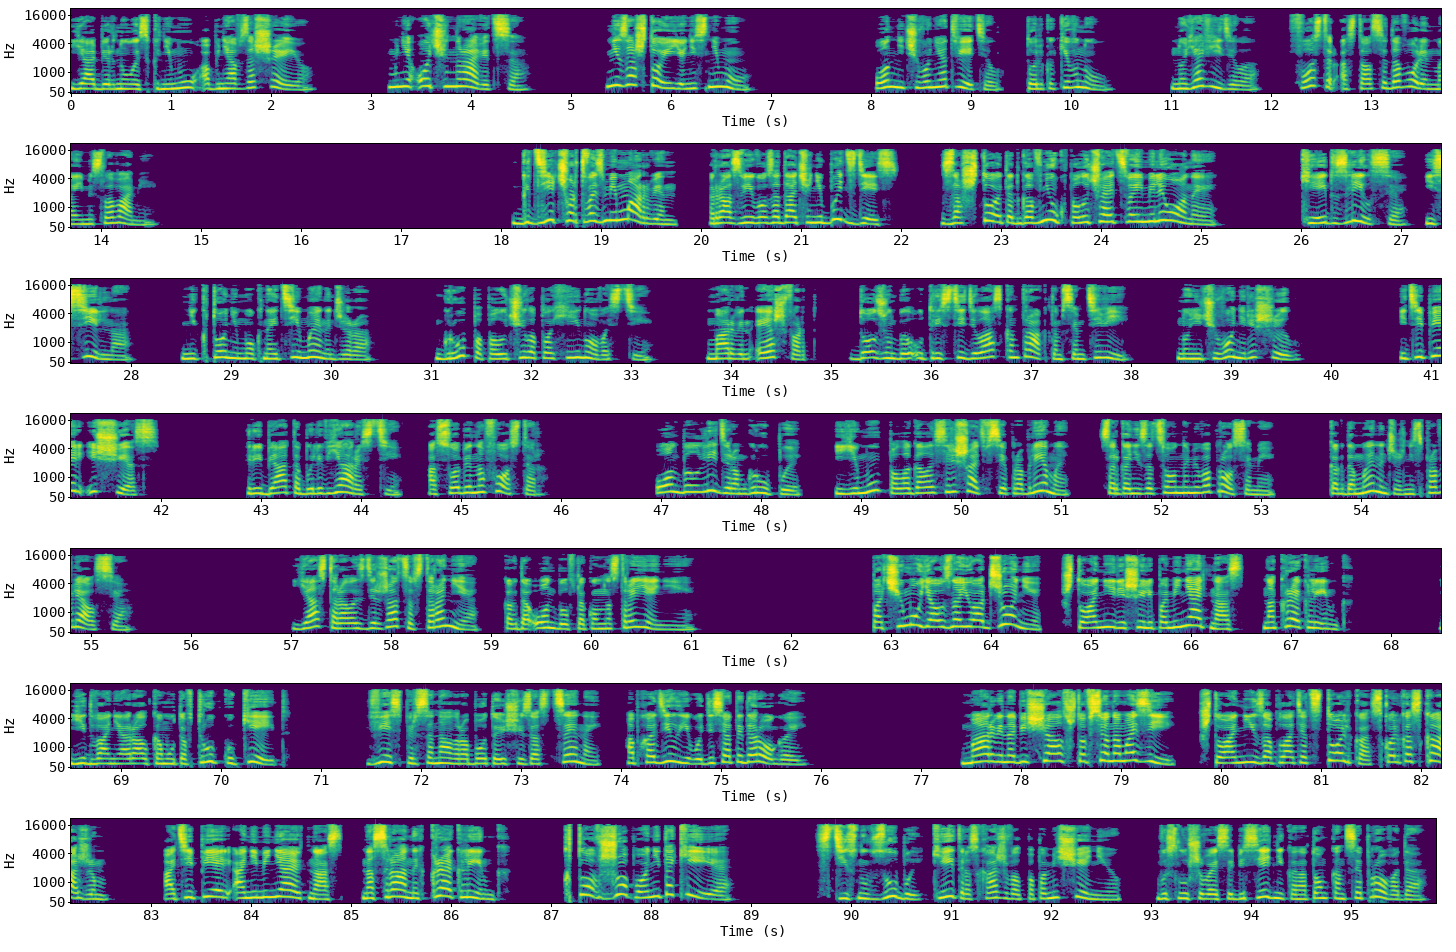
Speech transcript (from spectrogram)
Я обернулась к нему, обняв за шею. «Мне очень нравится. Ни за что ее не сниму». Он ничего не ответил, только кивнул. Но я видела, Фостер остался доволен моими словами. «Где, черт возьми, Марвин? Разве его задача не быть здесь? За что этот говнюк получает свои миллионы?» Кейт злился, и сильно. Никто не мог найти менеджера. Группа получила плохие новости. Марвин Эшфорд должен был утрясти дела с контрактом с MTV, но ничего не решил. И теперь исчез. Ребята были в ярости, особенно Фостер. Он был лидером группы, и ему полагалось решать все проблемы с организационными вопросами, когда менеджер не справлялся. Я старалась держаться в стороне, когда он был в таком настроении. «Почему я узнаю от Джонни, что они решили поменять нас на Крэклинг?» Едва не орал кому-то в трубку Кейт. Весь персонал, работающий за сценой, обходил его десятой дорогой. Марвин обещал, что все на мази, что они заплатят столько, сколько скажем. А теперь они меняют нас на сраных Крэклинг. Кто в жопу они такие?» Стиснув зубы, Кейт расхаживал по помещению, выслушивая собеседника на том конце провода,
